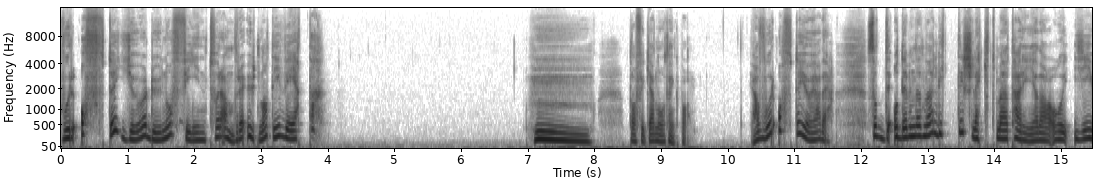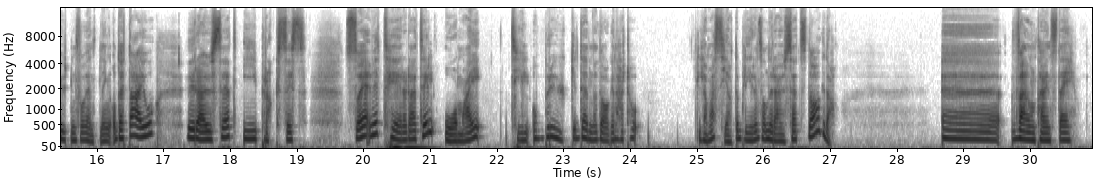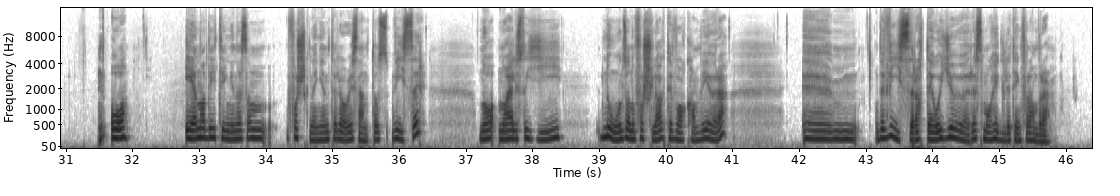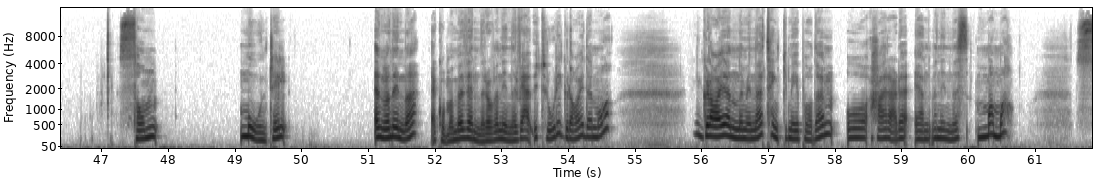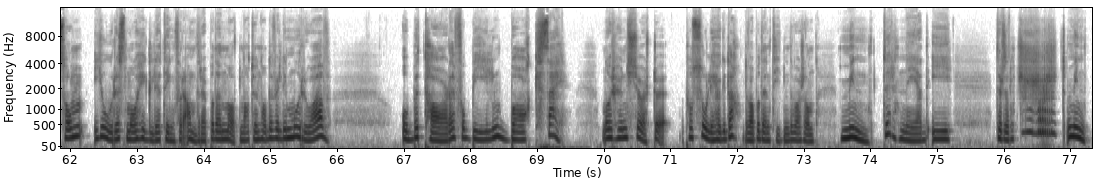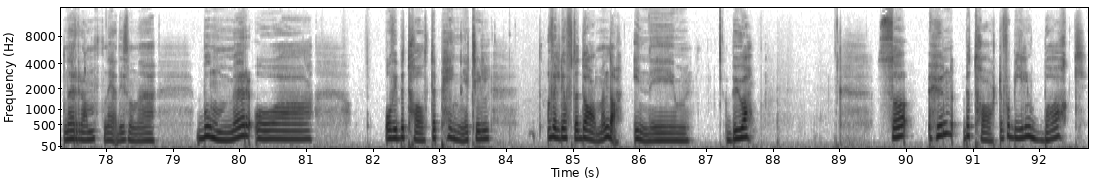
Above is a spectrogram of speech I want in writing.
hvor ofte gjør du noe fint for andre uten at de vet det? Hm, da fikk jeg noe å tenke på. Ja, hvor ofte gjør jeg det? det og den, den er litt i slekt med Terje, da, å gi uten forventning. Og dette er jo raushet i praksis. Så jeg inviterer deg til, og meg, til å bruke denne dagen her til å La meg si at det blir en sånn raushetsdag, da. Uh, Valentine's Day. Og en av de tingene som forskningen til Laurie Santos viser, nå, nå, har jeg lyst til å gi noen sånne forslag til hva kan vi gjøre. Um, det viser at det å gjøre små hyggelige ting for andre Som moren til en venninne Jeg kommer med venner og venninner, for jeg er utrolig glad i dem òg. Glad i vennene mine, tenker mye på dem. Og her er det en venninnes mamma som gjorde små hyggelige ting for andre på den måten at hun hadde veldig moro av å betale for bilen bak seg når hun kjørte på Solihøgda. Det var på den tiden det var sånn mynter ned i sånn, Myntene rant ned i sånne bommer, og, og vi betalte penger til veldig ofte damen, da, inni bua. Så hun betalte for bilen bak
